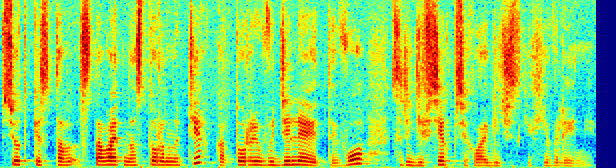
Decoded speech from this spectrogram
все-таки вставать на сторону тех, которые выделяют его среди всех психологических явлений.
